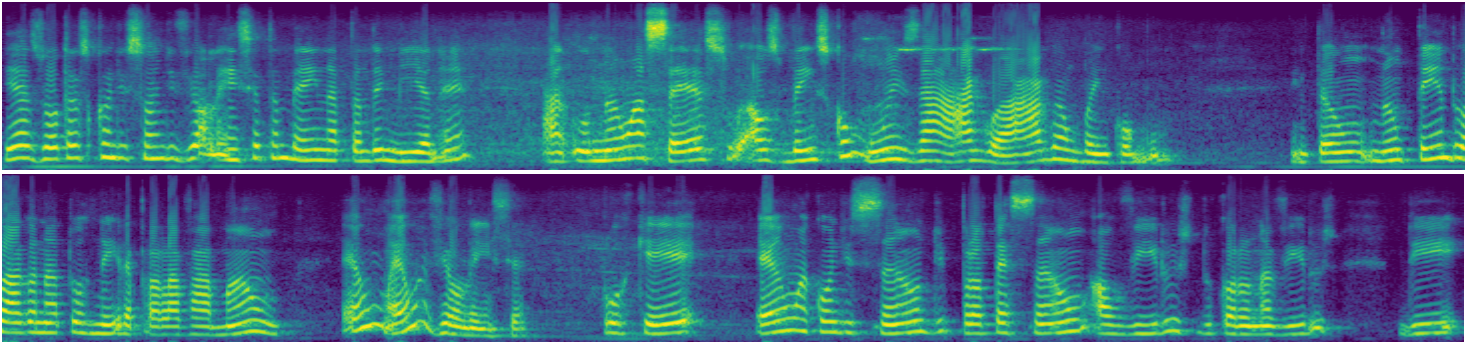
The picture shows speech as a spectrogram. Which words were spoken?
E as outras condições de violência também na pandemia, né? O não acesso aos bens comuns, à água. A água é um bem comum. Então, não tendo água na torneira para lavar a mão é, um, é uma violência, porque é uma condição de proteção ao vírus, do coronavírus, de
